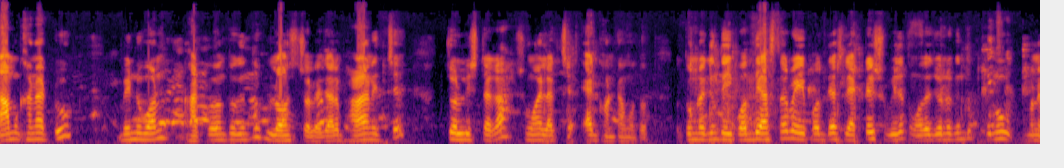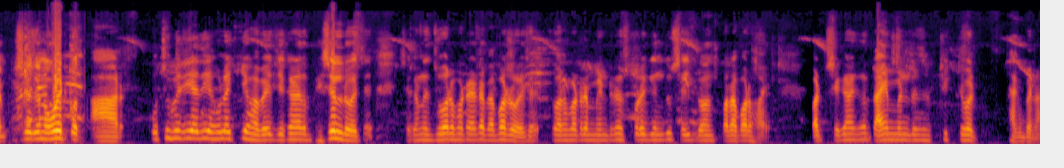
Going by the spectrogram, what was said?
নামখানা টু বেনুবন ঘাট পর্যন্ত কিন্তু লঞ্চ চলে। যারা ভাড়া নিচ্ছে, চল্লিশ টাকা সময় লাগছে এক ঘণ্টা মতো। তোমরা কিন্তু এই পথ দিয়ে আসতে পারবে। এই পথ দিয়ে আসলে একটাই সুবিধা, তোমাদের জন্য কিন্তু কোনো মানে ভেসেলের জন্য ওয়েট করতে আর কচুবেরিয়া দিয়ে হলে কি হবে? যেখানে ভেসেল রয়েছে, সেখানে জোয়ার ভাটার একটা ব্যাপার রয়েছে। জোয়ার ভাটার মেনটেন্স করে কিন্তু সেই লঞ্চ পারাপার হয়। বাট সেখানে কিন্তু টাইম মেনটেন্স ঠিকঠাক থাকবে না।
